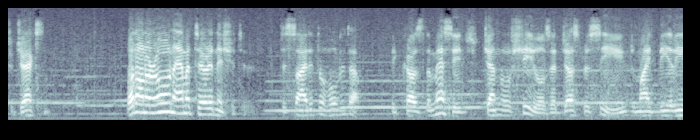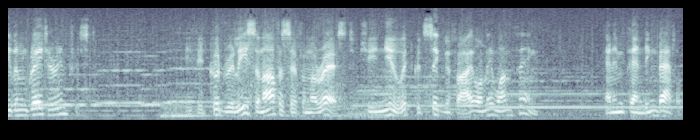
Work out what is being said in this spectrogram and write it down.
to Jackson, but on her own amateur initiative, decided to hold it up because the message General Shields had just received might be of even greater interest. If it could release an officer from arrest, she knew it could signify only one thing, an impending battle.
